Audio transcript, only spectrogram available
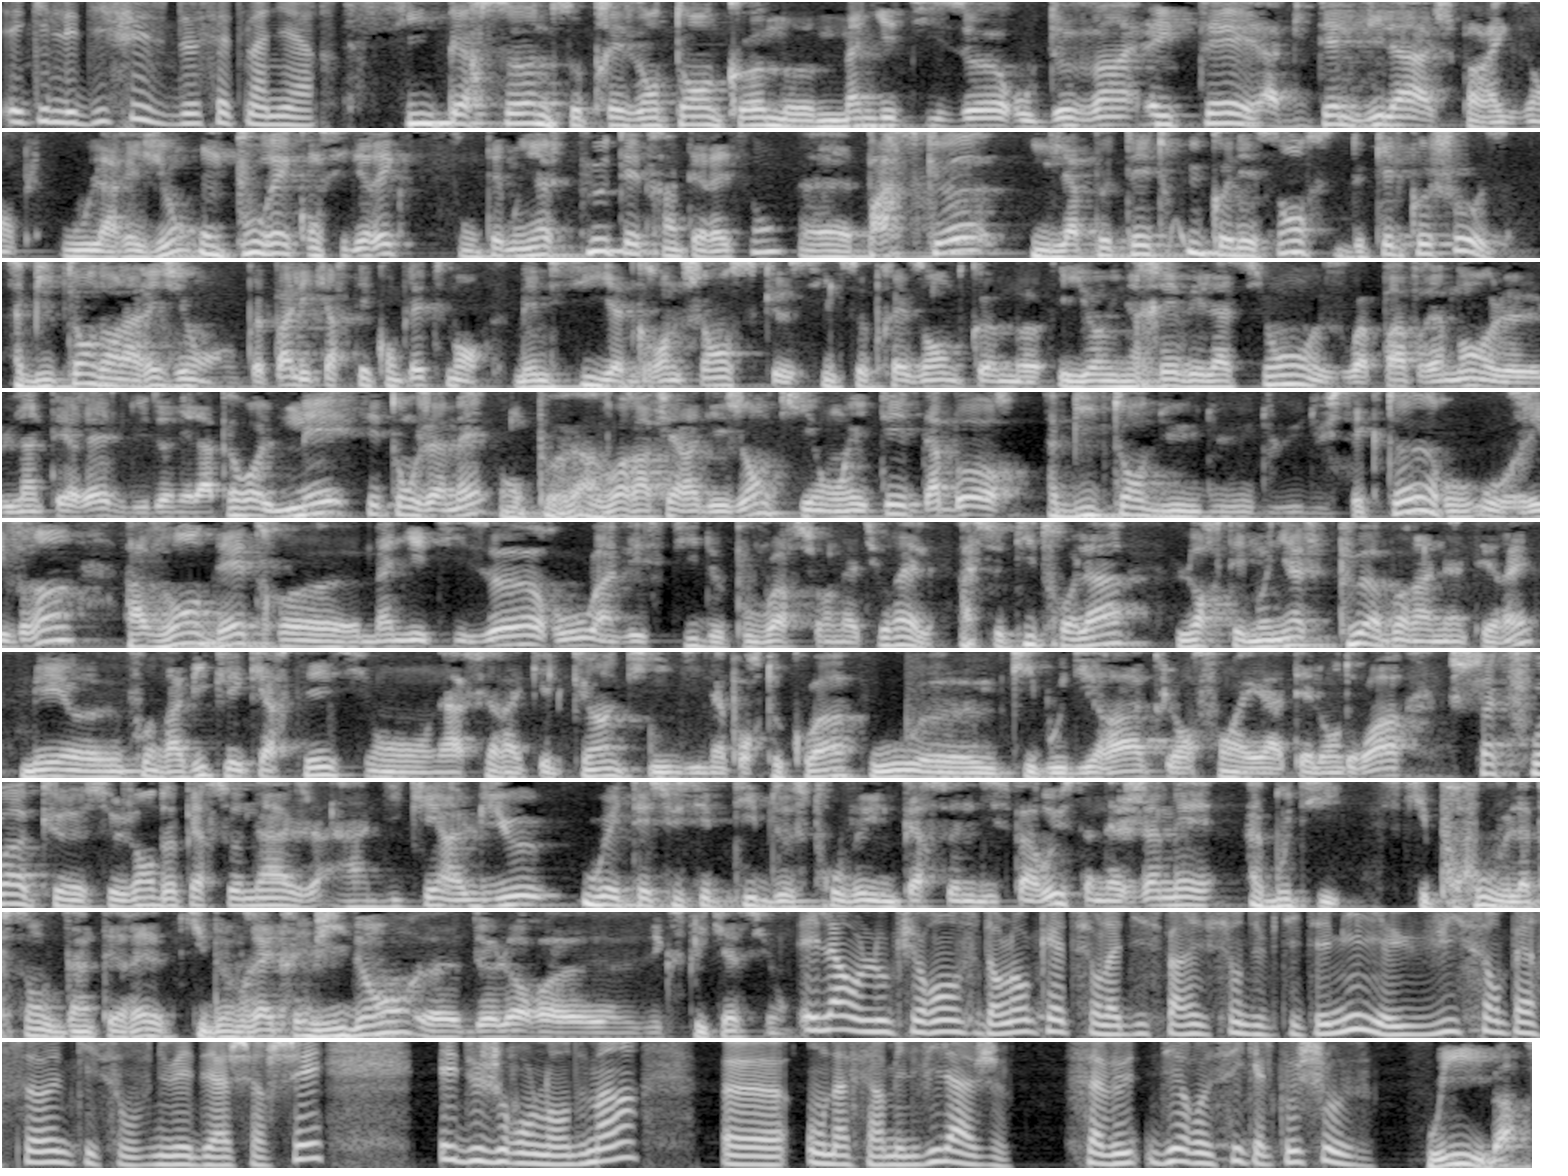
et qu'il les diffuse de cette manière. Si une personne se présentant comme magnétiseur ou devin était, habitait le village par exemple, ou la région, on pourrait considérer que son témoignage peut être intéressant euh, parce que il a peut-être eu connaissance de quelque chose habitant dans la région. On ne peut pas l'écarter complètement, même s'il y a de grandes chances que s'il se présente comme ayant une révélation, je vois pas vraiment l'intérêt de lui donner la parole. Mais sait-on jamais, on peut avoir affaire à des gens qui ont été d'abord habitants du, du, du, secteur ou, riverains avant d'être euh, magnétiseurs ou investis de pouvoir surnaturel. À ce titre-là, leur témoignage peut avoir un intérêt, mais il euh, faudra vite l'écarter si on a affaire à quelqu'un qui dit n'importe quoi ou euh, qui vous dira que l'enfant est à tel endroit chaque fois que ce genre de personnage a indiqué un lieu où était susceptible de se trouver une personne disparue, ça n'a jamais abouti, ce qui prouve l'absence d'intérêt qui devrait être évident euh, de leurs euh, explications. Et là, en l'occurrence, dans l'enquête sur la disparition du petit Émile, il y a eu 800 personnes qui sont venues aider à chercher, et du jour au lendemain, euh, on a fermé le village. Ça veut dire aussi quelque chose. Oui, bah,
